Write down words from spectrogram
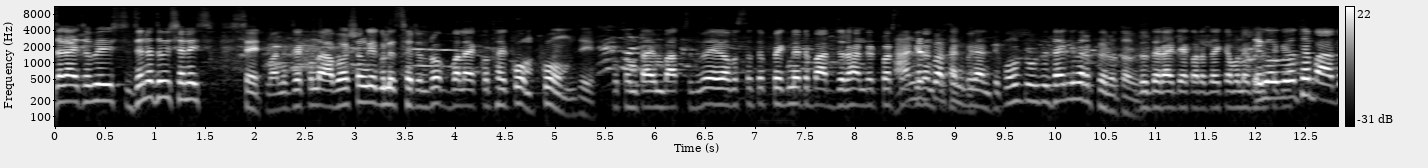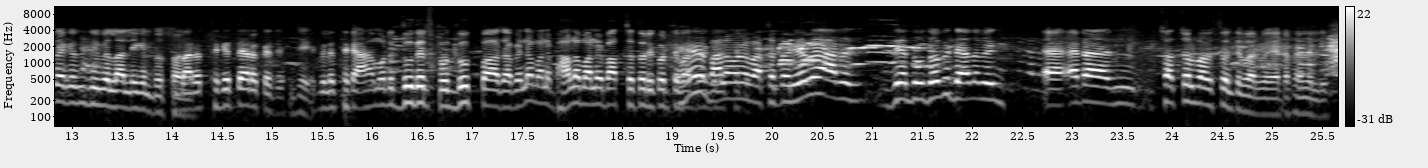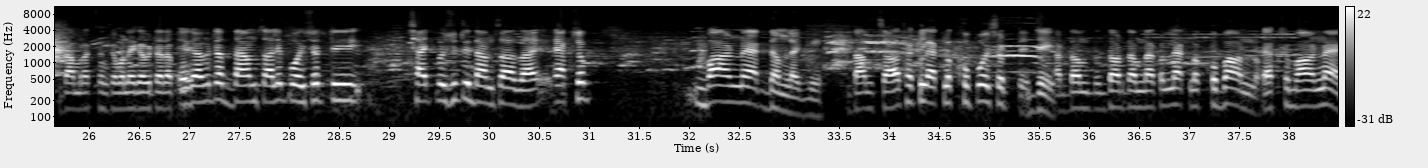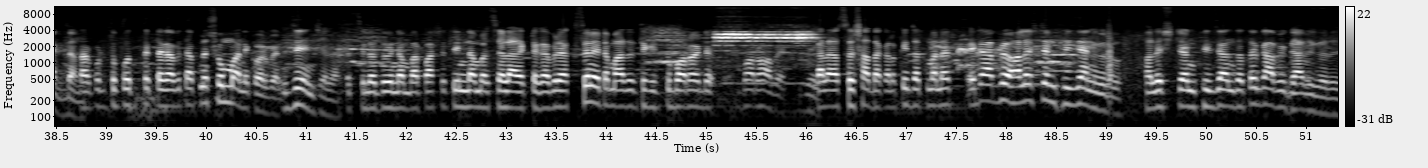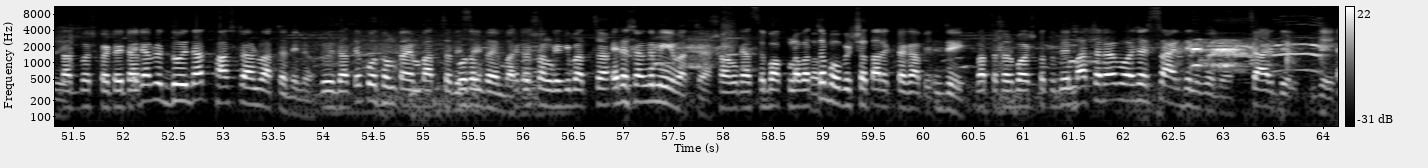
জায়গায় ছবি জেনে ছবি সেনেই সেট মানে যে কোনো আবহাওয়ার সঙ্গে এগুলো সেটেল রোগ বালা এক কথায় কম। কম জি। প্রথম টাইম বাচ্চা দিবে এই অবস্থাতে pregnant hundred hundred percent percent guarantee কোনো থাকলে ফেরত হবে। দুধের আইডিয়া করা যায় কেমন এগুলো থেকে? দুই বেলা লিগেল দুধ পাবে থেকে তেরো কেজি? এগুলো থেকে আহামরি দুধের দুধ পাওয়া যাবে না মানে ভালো মানের বাচ্চা তৈরি করতে পারবে হ্যাঁ ভালো মানে বাচ্চা তৈরি হবে আর যে দুধ হবে দেখা যাবে একটা সচ্ছল ভাবে চলতে পারবে একটা ফ্যামিলি দাম রাখছেন কেমন এই গাভিটার এই গাভিটার দাম চালি পঁয়ষট্টি ষাট পঁয়ষট্টি দাম চাওয়া যায় একশো বাহান্ন একদম লাগবে। দাম চাওয়া থাকলে এক লক্ষ পঁয়ষট্টি। জি। আর দাম দরদাম না করলে এক লক্ষ বাউন্ন একশো বাহান্ন একদম। তারপর তো প্রত্যেকটা গাভিতে আপনি সম্মানই করবেন। জি ইনশাল্লাহ। ছিল দুই নাম্বার পাশে তিন নাম্বার ছেলে আরেকটা গাভি রাখছেন এটা মাঝে থেকে একটু বড় হয় বড় হবে। কালার আছে সাদা কালো কি জাত মানের? এটা আপনি হলেস্টেন ফিজিয়ান গরু। হলিস্টান ফিজান জাতের গাভি গাভি গরু। দাঁত বয়স কয়টা এটা? এটা আপনি দুই দাঁত ফার্স্ট রাউন্ড বাচ্চা দিল। দুই দাঁতে প্রথম টাইম বাচ্চা দিছে। প্রথম time বাচ্চা এটার সঙ্গে কি বাচ্চা? এটার সঙ্গে মেয়ে বাচ্চা। সঙ্গে আছে বকনা বাচ্চা ভবিষ্যৎ আরেকটা গাবি। জি। বাচ্চাটার বয়স কতদিন? বাচ্চাটার বয়স চার দিন বলে চার দিন।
